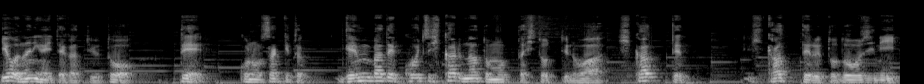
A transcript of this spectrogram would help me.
要は何が言いたいかっていうと、で、このさっき言った現場でこいつ光るなと思った人っていうのは、光って、光ってると同時に、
